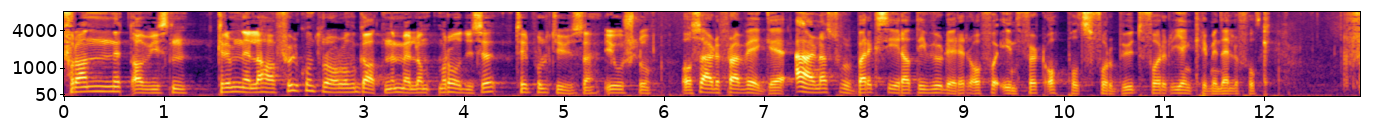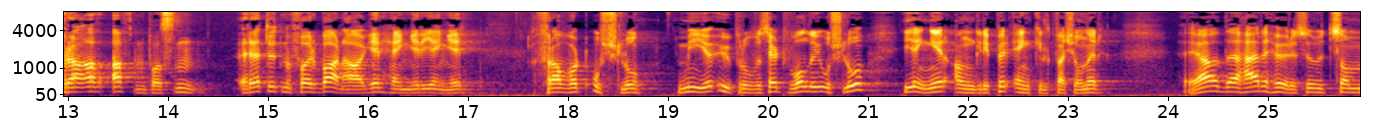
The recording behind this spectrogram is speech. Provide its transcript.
Fra Nettavisen. Kriminelle har full kontroll over gatene mellom rådhuset til politihuset i Oslo. Og så er det fra VG. Erna Solberg sier at de vurderer å få innført oppholdsforbud for gjengkriminelle folk. Fra Aftenposten. Rett utenfor barnehager henger gjenger. Fra vårt Oslo. Mye uprovosert vold i Oslo. Gjenger angriper enkeltpersoner. Ja, det her høres ut som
